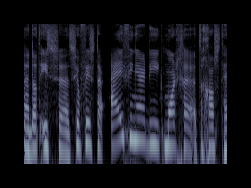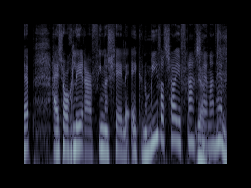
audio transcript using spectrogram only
Uh, dat is is uh, Sylvester Eivinger, die ik morgen te gast heb. Hij is hoogleraar financiële economie. Wat zou je vraag zijn aan hem?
